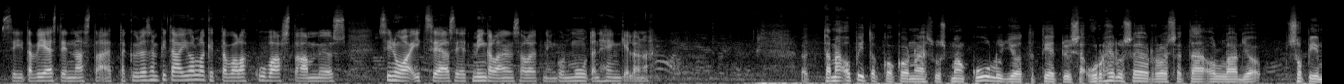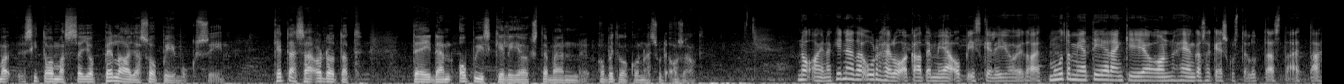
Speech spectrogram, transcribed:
siitä viestinnästä, että kyllä sen pitää jollakin tavalla kuvastaa myös sinua itseäsi, että minkälainen sä olet niin kuin muuten henkilönä. Tämä opintokokonaisuus, mä oon kuullut jo, että tietyissä urheiluseuroissa tämä ollaan jo sopima, sitomassa jo pelaajasopimuksiin. Ketä sä odotat teidän opiskelijoiksi tämän opintokokonaisuuden osalta? No ainakin näitä urheiluakatemia-opiskelijoita. Et muutamia tiedänkin ja on heidän kanssa keskustellut tästä, että,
